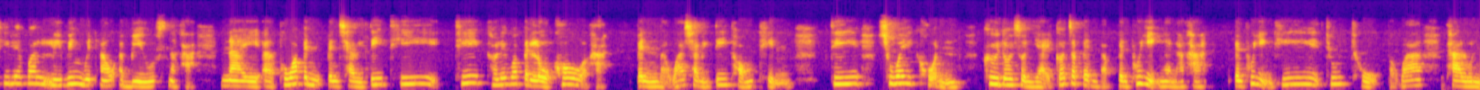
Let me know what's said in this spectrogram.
ที่เรียกว่า living without abuse นะคะ ในเพราะว่าเป็นเป็น charity ที่ที่เขาเรียกว่าเป็น local อะค่ะเป็นแบบว่า charity ท้องถิ่น ที่ช่วยคน คือโดยส่วนใหญ่ก็จะเป็นแบบเป็นผู้หญิงอะนะคะ เป็นผู้หญิงที่ทุถูกแบบว่าทารุณ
